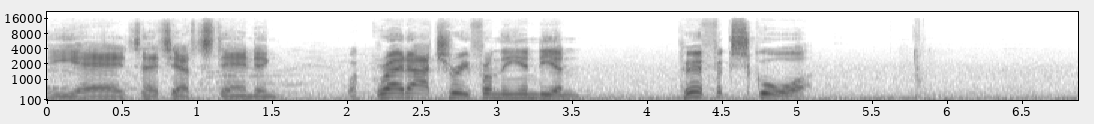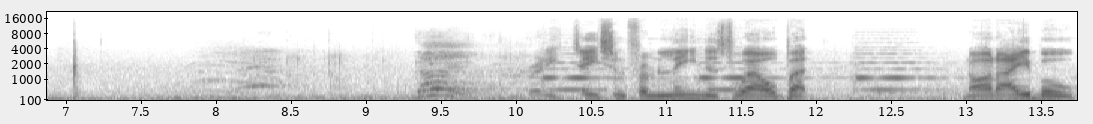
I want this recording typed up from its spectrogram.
He has. That's outstanding. What great archery from the Indian. Perfect score. Nine. Pretty decent from Lin as well, but not able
